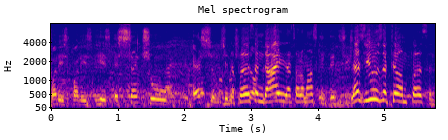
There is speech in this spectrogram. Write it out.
but his but his his essential essence. Did the person die? That's all I'm asking. it did cease Let's use the term person.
